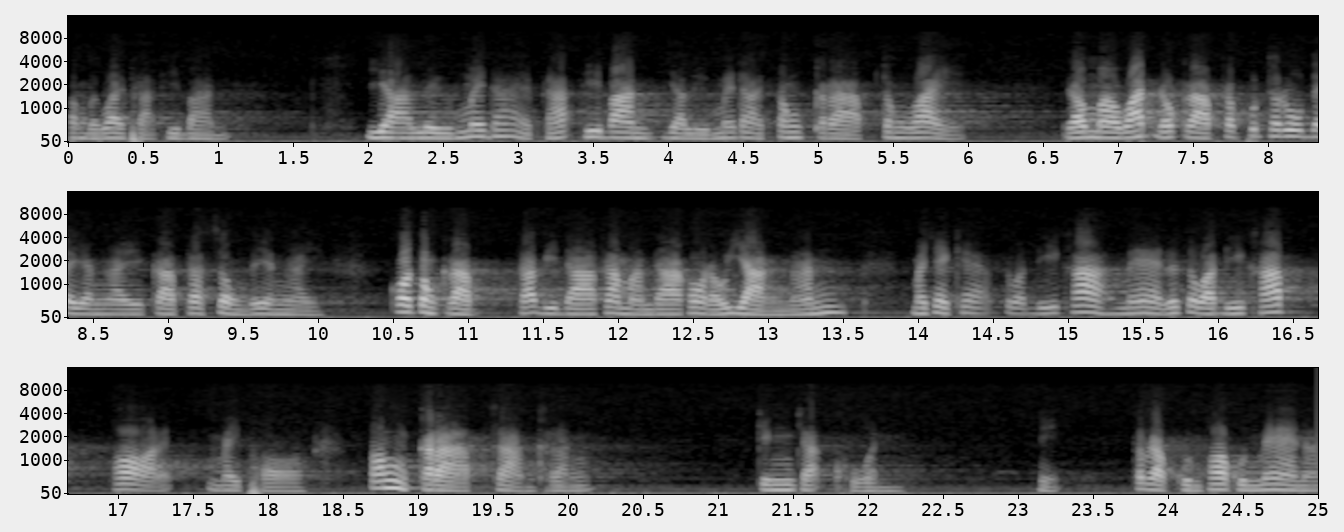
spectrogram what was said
ต้องไปไหว้พระที่บ้าน อย่าลืมไม่ได้พระที่บ้าน อย่าลืมไม่ได้ ต้องกราบต้องไหว้เรามาวัดเรากราบพระพุทธรูปได้ยังไง กราบพระสงฆ์ได้ยังไง ก็ต้องกราบพระบิดาพระมารดาของเราอย่างนั้น ไม่ใช่แค่ สวัสดีค่ะแม่หรือสวัสดีครับ พ่อไม่พอ ต้องกราบสามครั้ง จึงจะควรนี่สำหรับคุณพ่อคุณแม่นะ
